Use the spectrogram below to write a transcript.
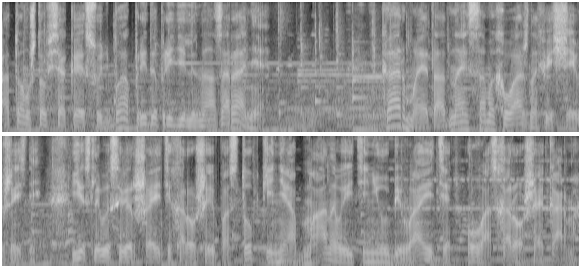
О том, что всякая судьба предопределена заранее? Карма – это одна из самых важных вещей в жизни. Если вы совершаете хорошие поступки, не обманываете, не убиваете, у вас хорошая карма.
